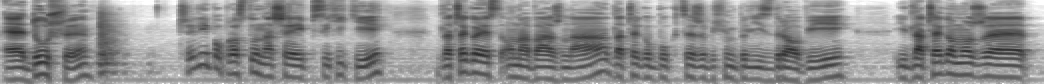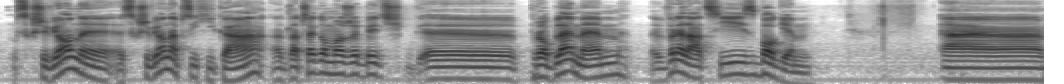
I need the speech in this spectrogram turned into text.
e, duszy, czyli po prostu naszej psychiki. Dlaczego jest ona ważna? Dlaczego Bóg chce, żebyśmy byli zdrowi? I dlaczego może skrzywiony, skrzywiona psychika, dlaczego może być e, problemem w relacji z Bogiem? E,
